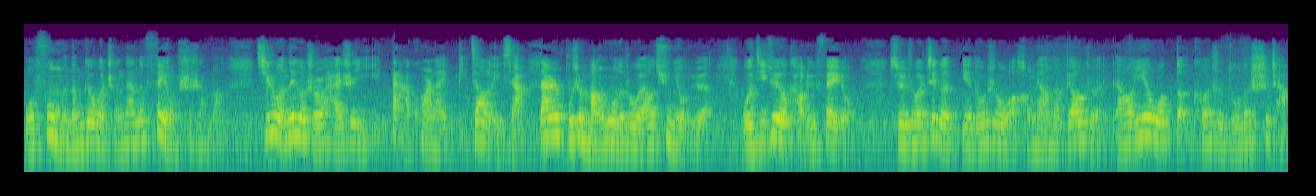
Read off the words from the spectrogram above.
我父母能给我承担的费用是什么？其实我那个时候还是以大块来比较了一下，当然不是盲目的说我要去纽约，我的确有考虑费用，所以说这个也都是我衡量的标准。然后因为我本科是读的市场。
